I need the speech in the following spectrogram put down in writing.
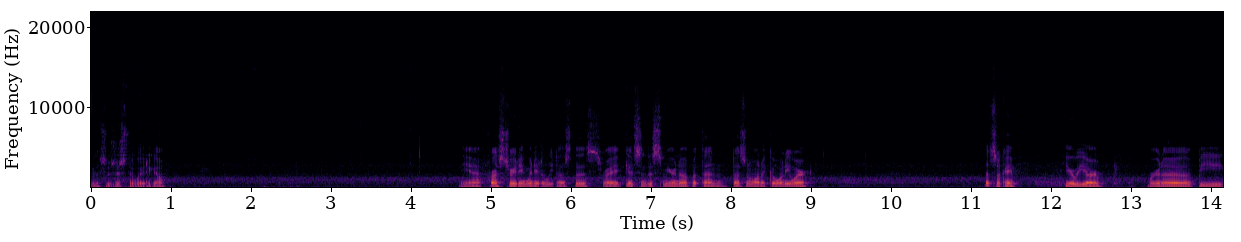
this is just the way to go. Yeah, frustrating when Italy does this, right? Gets into Smyrna, but then doesn't want to go anywhere. That's okay. Here we are. We're gonna be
